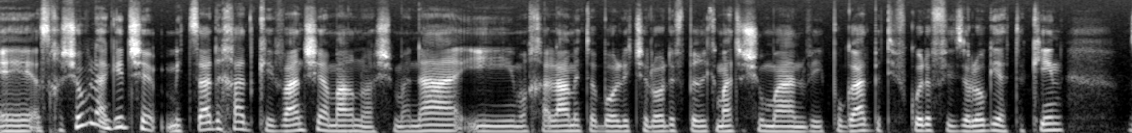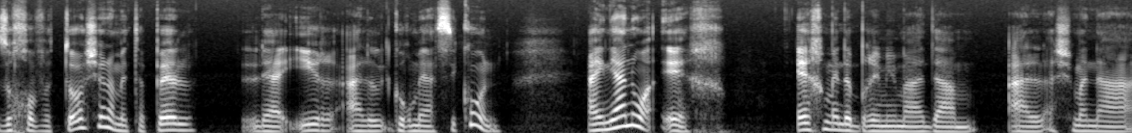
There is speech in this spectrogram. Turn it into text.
אה, אז חשוב להגיד שמצד אחד, כיוון שאמרנו, השמנה היא מחלה מטבולית של עודף ברקמת השומן והיא פוגעת בתפקוד הפיזיולוגי התקין, זו חובתו של המטפל להעיר על גורמי הסיכון. העניין הוא איך, איך מדברים עם האדם על השמנה,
